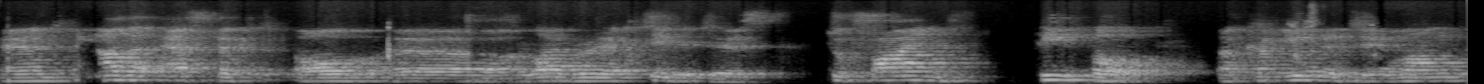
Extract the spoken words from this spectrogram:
And another aspect of uh, library activities to find people, a community among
